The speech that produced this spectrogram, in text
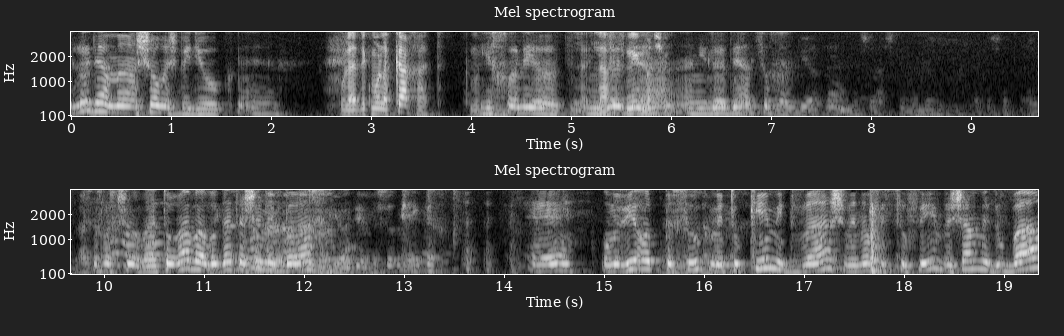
לא יודע מה השורש בדיוק. אולי זה כמו לקחת. יכול להיות. לא להפנים משהו. אני לא יודע, צריך... צריך לחשוב. התורה ועבודת השם יתברך, אה, הוא מביא עוד פסוק, מתוקים מדבש ונופש צופים, ושם מדובר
